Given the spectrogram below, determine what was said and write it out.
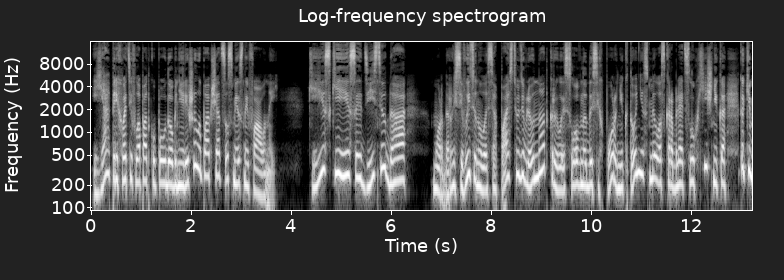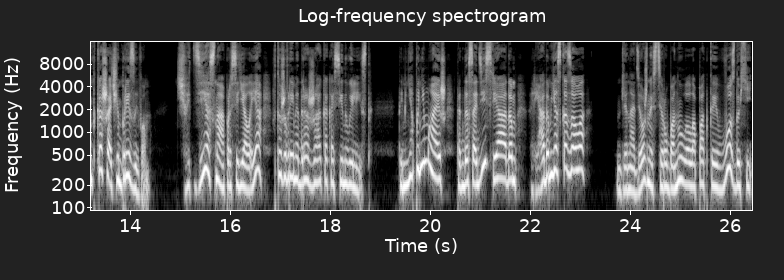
Я, перехватив лопатку поудобнее, решила пообщаться с местной фауной. «Кис-кис, иди сюда!» Морда рыси вытянулась, а пасть удивленно открылась, словно до сих пор никто не смел оскорблять слух хищника каким-то кошачьим призывом. «Чудесно!» — просияла я, в то же время дрожа, как осиновый лист. «Ты меня понимаешь, тогда садись рядом. Рядом, я сказала!» Для надежности рубанула лопаткой в воздухе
